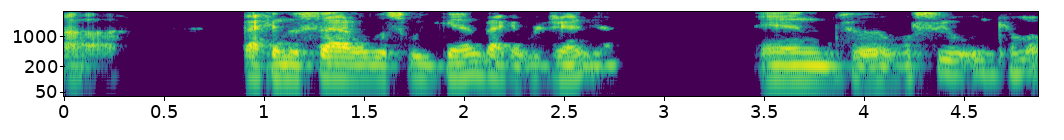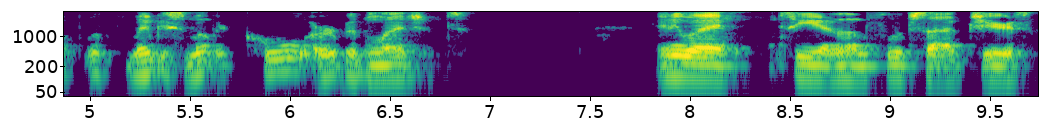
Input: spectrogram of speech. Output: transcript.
uh, back in the saddle this weekend, back in Virginia, and uh, we'll see what we can come up with. Maybe some other cool urban legends. Anyway, see you guys on the flip side. Cheers.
